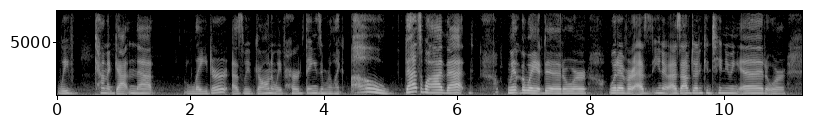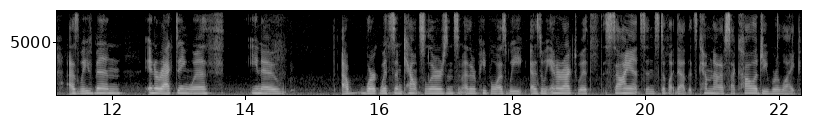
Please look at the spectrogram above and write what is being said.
We've kind of gotten that later as we've gone and we've heard things and we're like, "Oh, that's why that went the way it did," or whatever. As you know, as I've done continuing ed, or as we've been interacting with, you know, I work with some counselors and some other people as we as we interact with science and stuff like that that's coming out of psychology. We're like,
